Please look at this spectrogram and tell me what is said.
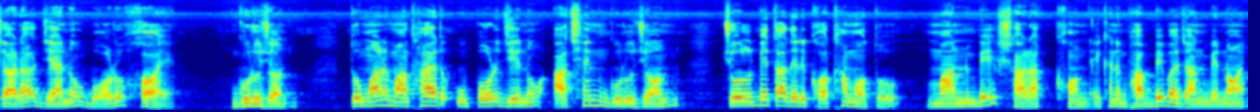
যারা যেন বড় হয়। গুরুজন, তোমার মাথার উপর যেন আছেন গুরুজন, চলবে তাদের কথা মতো, মানবে সারাক্ষণ। এখানে ভাববে বা জানবে নয়,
